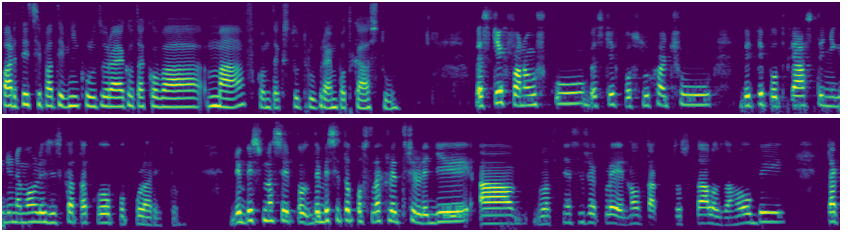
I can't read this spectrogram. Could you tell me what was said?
participativní kultura jako taková má v kontextu True Crime podcastů? Bez těch fanoušků, bez těch posluchačů by ty podcasty nikdy nemohly získat takovou popularitu. Kdyby, jsme si, kdyby si to poslechli tři lidi a vlastně si řekli, no tak to stálo za houby, tak,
